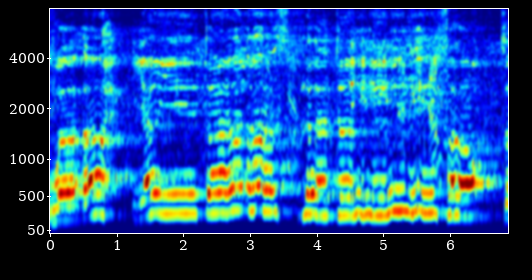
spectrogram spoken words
وأحييت نسلتين فاعترفنا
